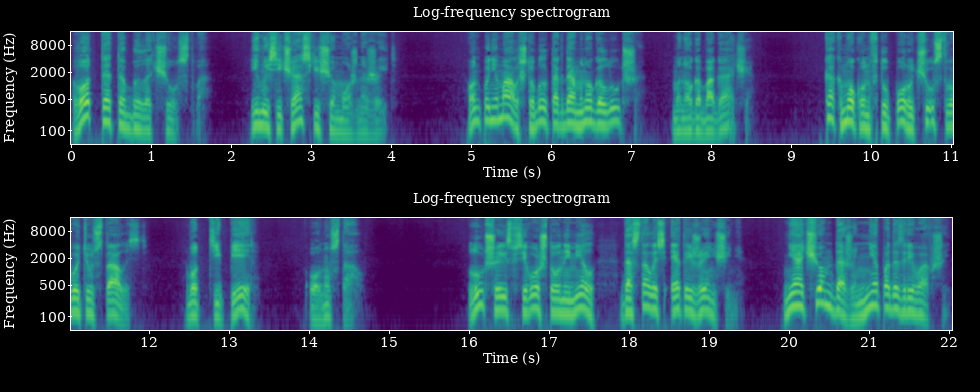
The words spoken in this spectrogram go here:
Вот это было чувство. Им и сейчас еще можно жить. Он понимал, что был тогда много лучше, много богаче. Как мог он в ту пору чувствовать усталость? Вот теперь он устал. Лучшее из всего, что он имел, досталось этой женщине, ни о чем даже не подозревавшей.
